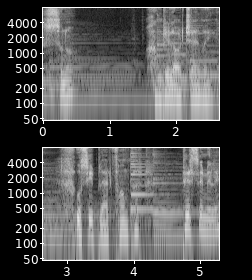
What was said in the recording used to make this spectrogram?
सुनो हम भी लौट जाए वहीं। उसी प्लेटफॉर्म पर फिर से मिले।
